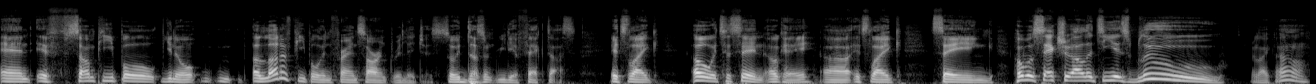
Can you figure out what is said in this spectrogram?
And if some people, you know, a lot of people in France aren't religious, so it doesn't really affect us. It's like, oh, it's a sin. Okay. Uh, it's like saying homosexuality is blue. You're like, oh,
